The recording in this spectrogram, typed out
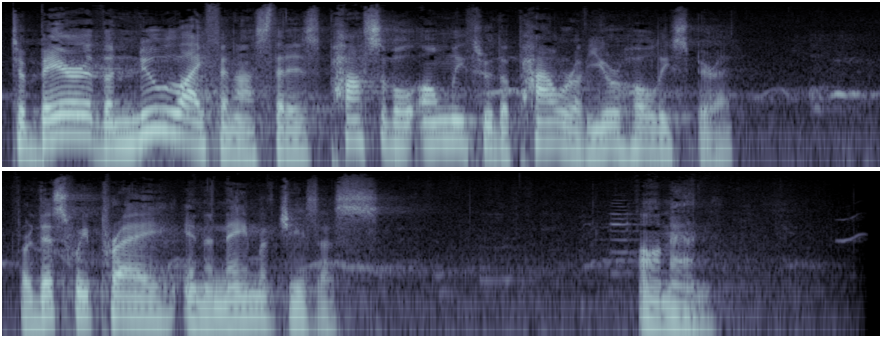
to bear the new life in us that is possible only through the power of your Holy Spirit. For this we pray in the name of Jesus. Amen.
